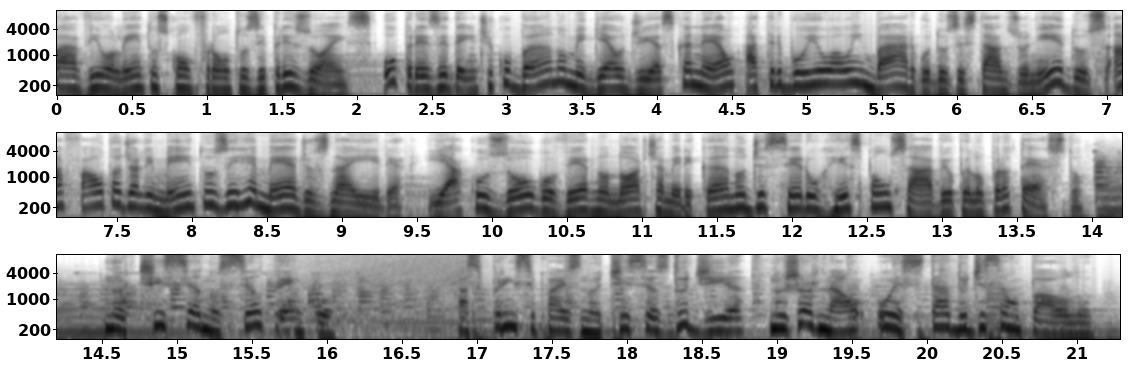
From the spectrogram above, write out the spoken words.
a violentos confrontos e prisões. O presidente cubano, Miguel Dias-Canel, atribuiu ao embargo dos Estados Unidos a falta de alimentos e remédios na ilha e acusou o governo norte-americano de ser o responsável pelo protesto. Notícia no seu tempo. As principais notícias do dia no jornal O Estado de São Paulo.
